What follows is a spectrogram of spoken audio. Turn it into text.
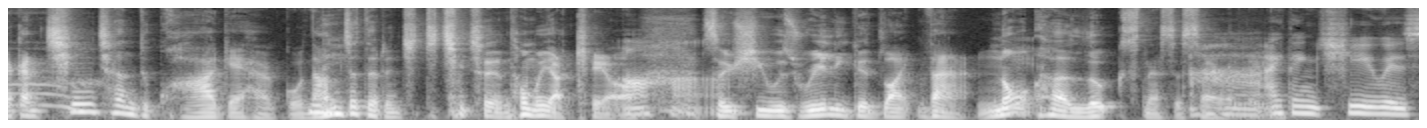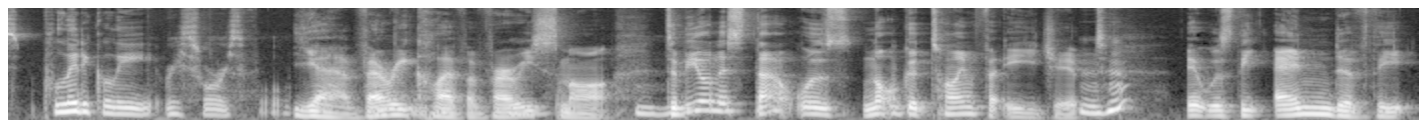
약간 칭찬도 과하게 하고 남자들은 진짜 칭찬에 너무 약해요. So she was really good like that. Not her looks necessarily. I think she was politically resourceful. Yeah, very clever, very smart. To be honest, that was not a good time for Egypt. It was the end of the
